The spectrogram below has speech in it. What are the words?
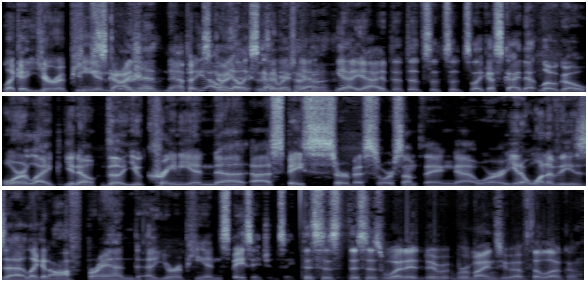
like a European Skynet? version of Napa. Yeah, oh yeah, Skynet? like Is that what you're talking yeah. about? Yeah, yeah. That, that's it's, it's like a Skynet logo, or like you know the Ukrainian uh, uh, space service or something, uh, or you know one of these uh, like an off-brand uh, European space agency. This is this is what it, it reminds you of the logo.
